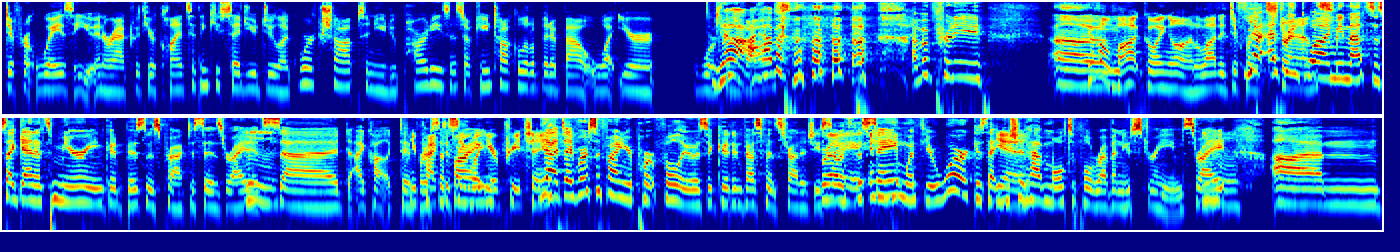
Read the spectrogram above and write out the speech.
different ways that you interact with your clients? I think you said you do like workshops and you do parties and stuff. Can you talk a little bit about what your work Yeah, I have a, I have a pretty You have a lot going on, a lot of different yeah, I strands. think. Well, I mean, that's just again, it's mirroring good business practices, right? It's uh, I call it diversifying. Hmm. practicing what you're preaching. Yeah, diversifying your portfolio is a good investment strategy. So it's the same with your work: is that Yeah. Mm-hmm. you should have multiple revenue streams, right? Um,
